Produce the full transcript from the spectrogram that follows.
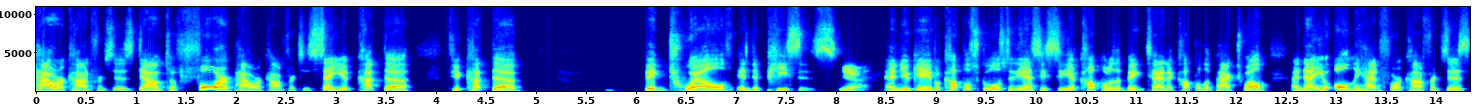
power conferences down to four power conferences. Say you cut the if you cut the Big 12 into pieces. Yeah. And you gave a couple schools to the SEC, a couple to the Big 10, a couple to the Pac 12, and now you only had four conferences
